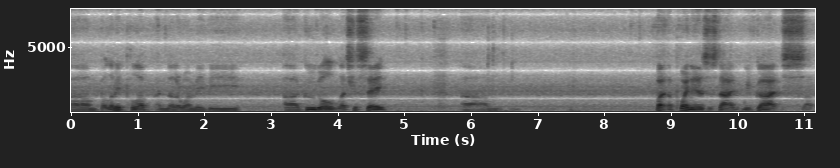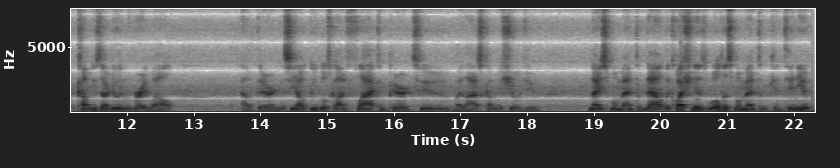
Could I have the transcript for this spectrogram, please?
Um, but let me pull up another one, maybe uh, Google, let's just say. Um, but the point is, is that we've got companies that are doing very well out there. And you can see how Google's gone flat compared to my last company I showed you nice momentum. Now, the question is, will this momentum continue?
